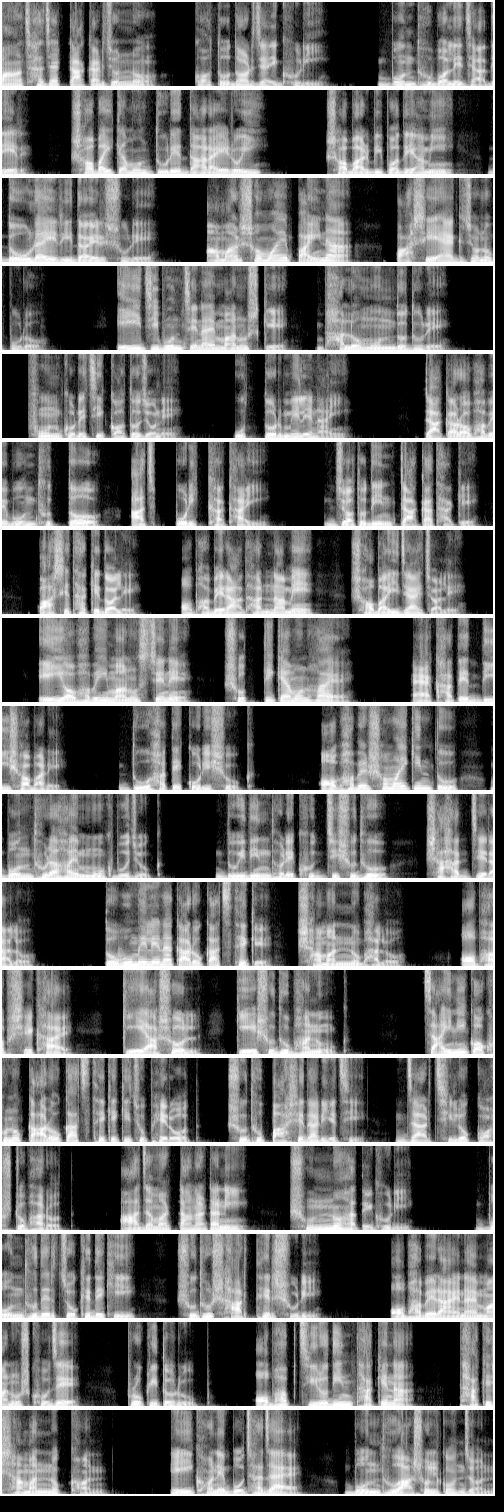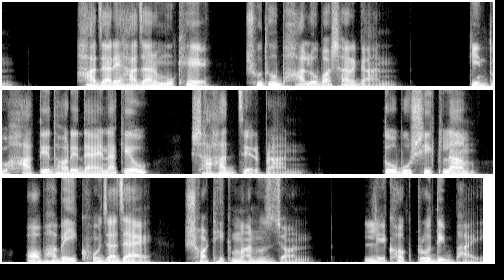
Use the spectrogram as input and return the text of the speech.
পাঁচ হাজার টাকার জন্য কত দরজায় ঘুরি। বন্ধু বলে, যাদের? সবাই কেমন দূরে দাঁড়ায় রই? সবার বিপদে আমি দৌড়াই হৃদয়ের সুরে। আমার সময়ে পাই না পাশে একজনও পুরো। এই জীবন চেনায় মানুষকে ভালো মন্দ দূরে। ফোন করেছি কতজনে? উত্তর মেলে নাই। টাকার অভাবে বন্ধুত্ব আজ পরীক্ষা খাই। যতদিন টাকা থাকে পাশে থাকে দলে। অভাবের আধার নামে সবাই যায় চলে। এই অভাবেই মানুষ চেনে, সত্যি কেমন হয়? এক হাতে দিই সবারে, দু হাতে করি সুখ। অভাবের সময় কিন্তু বন্ধুরা হয় মুখ বুজুক। দুই দিন ধরে খুঁজছি শুধু সাহায্যের আলো। তবু মেলে না কারও কাছ থেকে সামান্য ভালো। অভাব শেখায় কে আসল, কে শুধু ভানুক। চাইনি কখনো কারও কাছ থেকে কিছু ফেরত, শুধু পাশে দাঁড়িয়েছি, যার ছিল কষ্ট ভারত। আজ আমার টানাটানি শূন্য হাতে ঘুরি। বন্ধুদের চোখে দেখি শুধু স্বার্থের সুরি। অভাবের আয়নায় মানুষ খোঁজে প্রকৃত রূপ। অভাব চিরদিন থাকে না, থাকে সামান্যক্ষণ এই ক্ষণে বোঝা যায় বন্ধু আসল কঞ্জন। হাজারে হাজার মুখে শুধু ভালোবাসার গান। কিন্তু হাতে ধরে দেয় না কেউ, সাহায্যের প্রাণ। তবু শিখলাম, অভাবেই খোঁজা যায় সঠিক মানুষজন। লেখক প্রদীপ ভাই।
